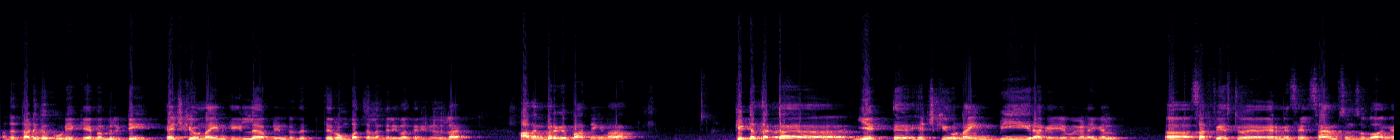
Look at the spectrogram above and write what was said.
அதை தடுக்கக்கூடிய கேப்பபிலிட்டி ஹெச்கியூ நைனுக்கு இல்லை அப்படின்றது தெ- ரொம்ப தெளிவாக தெரியுறதுல. அதன் பிறகு பார்த்தீங்கன்னா கிட்டத்தட்ட எட்டு ஹெச்கியூ நைன் பி ரக ஏவுகணைகள் சர்ஃபேஸ் டு ஏர் மிசைல் சாம்சன் சொல்லுவாங்க.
